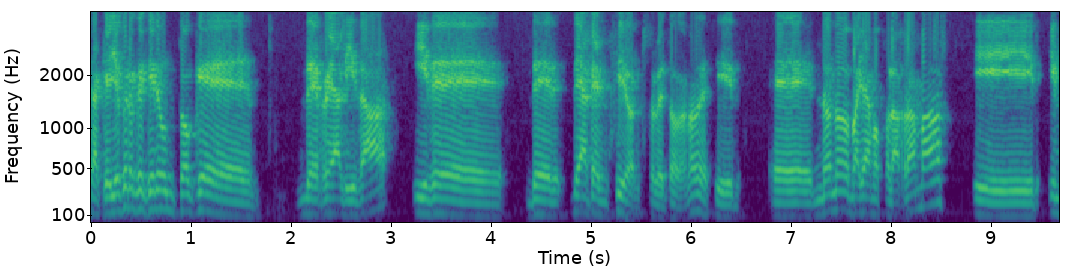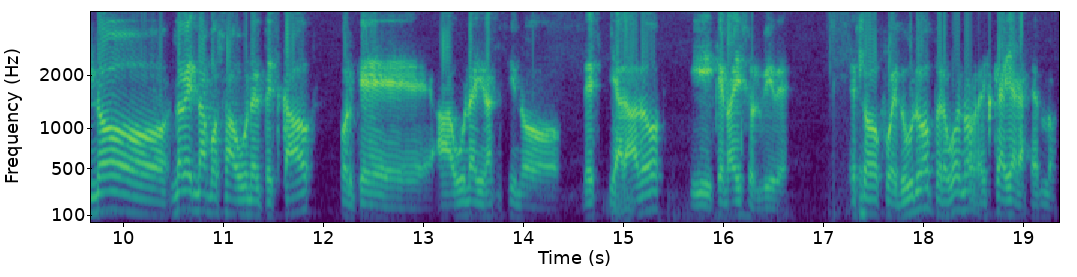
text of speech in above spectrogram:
O sea, que yo creo que tiene un toque de realidad y de, de, atención, sobre todo, ¿no? Es decir, eh, no nos vayamos por las ramas y, no, no vendamos aún el pescado porque aún hay un asesino despiadado y que nadie se olvide. Eso fue duro, pero bueno, es que había que hacerlo.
